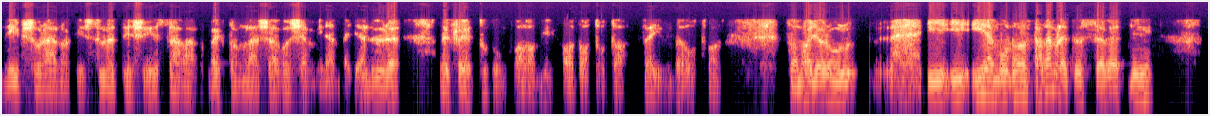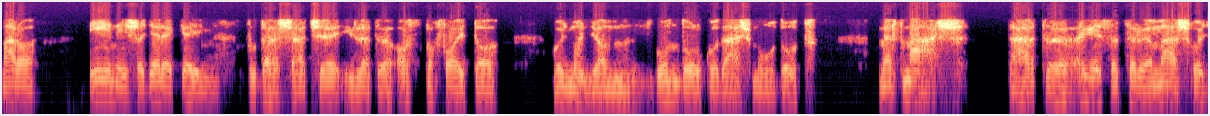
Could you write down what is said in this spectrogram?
népsorának és születési évszámának megtanulásával semmi nem megy előre, legfeljebb tudunk valami adatot a fejünkbe ott van. Szóval magyarul i- i- ilyen módon aztán nem lehet összevetni már a én és a gyerekeim tudását se, illetve azt a fajta, hogy mondjam, gondolkodásmódot, mert más. Tehát egész egyszerűen más, hogy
